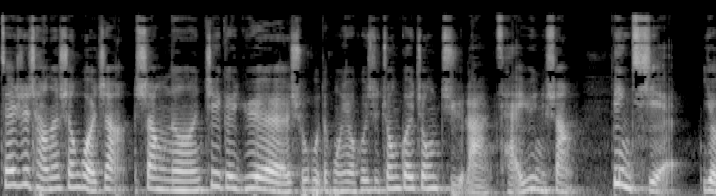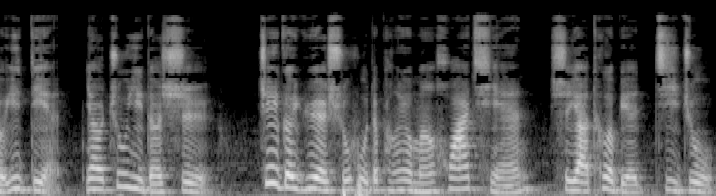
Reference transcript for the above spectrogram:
在日常的生活上上呢，这个月属虎的朋友会是中规中矩啦，财运上，并且有一点要注意的是，这个月属虎的朋友们花钱是要特别记住。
